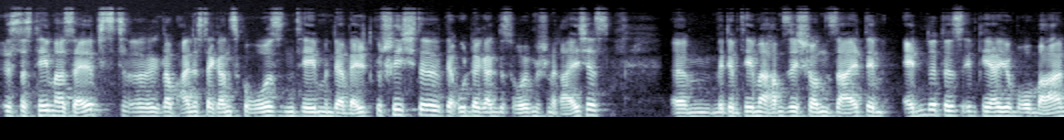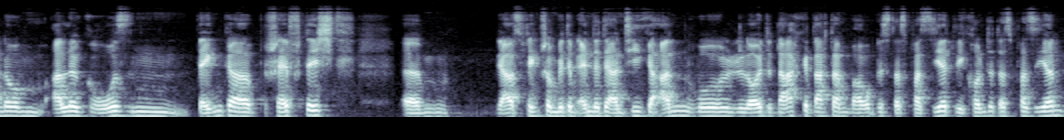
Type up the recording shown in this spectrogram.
ist das Thema selbst, äh, ich glaube, eines der ganz großen Themen der Weltgeschichte, der Untergang des Römischen Reiches. Ähm, mit dem Thema haben sich schon seit dem Ende des Imperium Romanum alle großen Denker beschäftigt. Ähm, ja, es fängt schon mit dem Ende der Antike an, wo Leute nachgedacht haben, warum ist das passiert, wie konnte das passieren.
